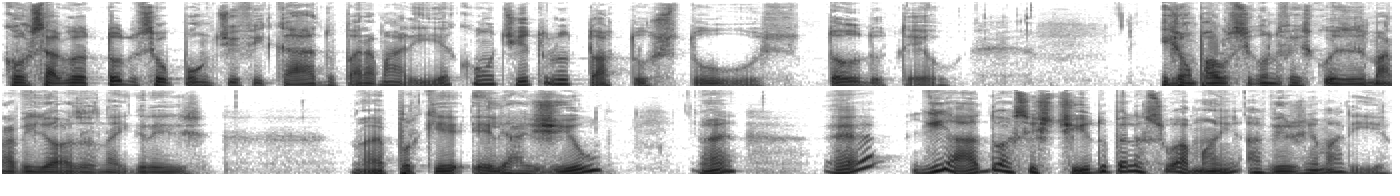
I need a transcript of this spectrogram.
consagrou todo o seu pontificado para Maria com o título Totus Tuus, todo teu. E João Paulo II fez coisas maravilhosas na igreja, não é? porque ele agiu é? é guiado, assistido pela sua mãe, a Virgem Maria.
